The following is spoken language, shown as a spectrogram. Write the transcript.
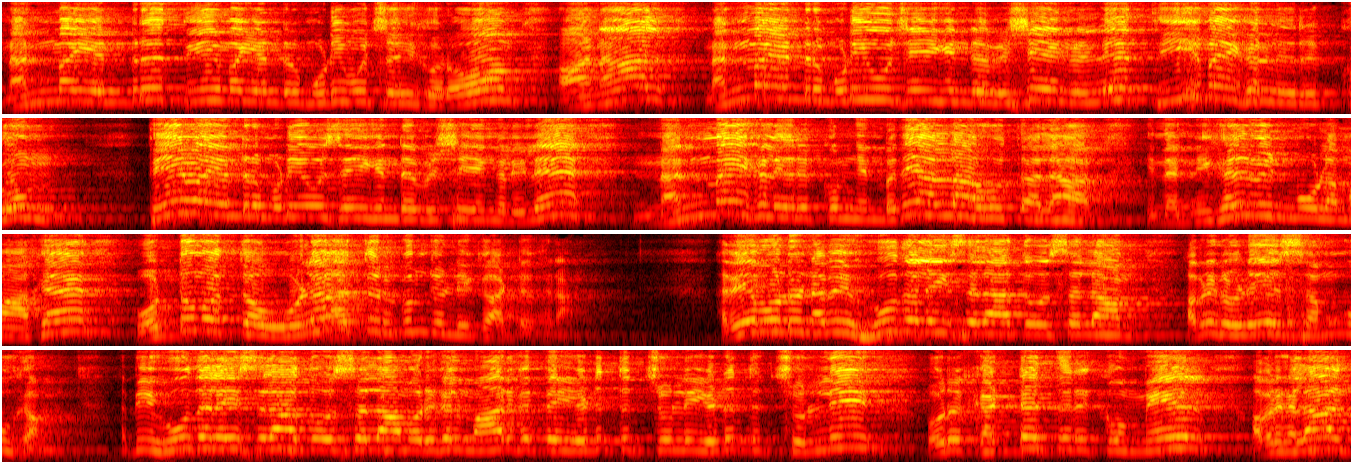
நன்மை என்று தீமை என்று முடிவு செய்கிறோம். ஆனால் நன்மை என்று முடிவு செய்கின்ற விஷயங்களிலே தீமைகள் இருக்கும். தீமை என்று முடிவு செய்கின்ற விஷயங்களிலே நன்மைகள் இருக்கும் என்பதை அல்லாஹு தாலா இந்த நிகழ்வின் மூலமாக ஒட்டுமொத்த உலகத்திற்கும் சொல்லி காட்டுகிறான் அதே போன்று நபி ஹூத் அலை சலாத்து வசலாம் அவர்களுடைய சமூகம் நபி ஹூத் அலை சலாத்து வசலாம் அவர்கள் மார்க்கத்தை எடுத்து சொல்லி எடுத்து சொல்லி ஒரு கட்டத்திற்கு மேல் அவர்களால்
